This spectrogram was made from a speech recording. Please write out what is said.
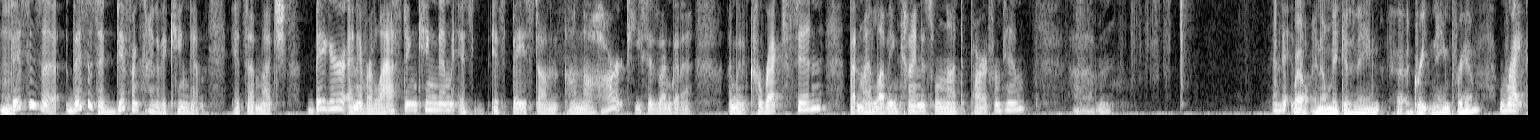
this is a this is a different kind of a kingdom. It's a much bigger and everlasting kingdom. It's it's based on on the heart. He says, "I'm gonna I'm gonna correct sin, but my loving kindness will not depart from him." Um, and th- Well, and he'll make his name a great name for him. Right.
